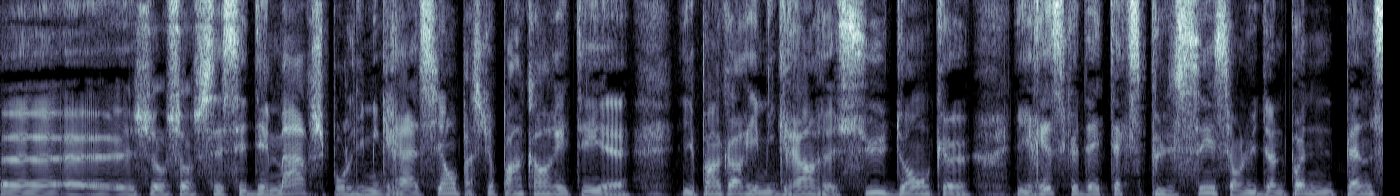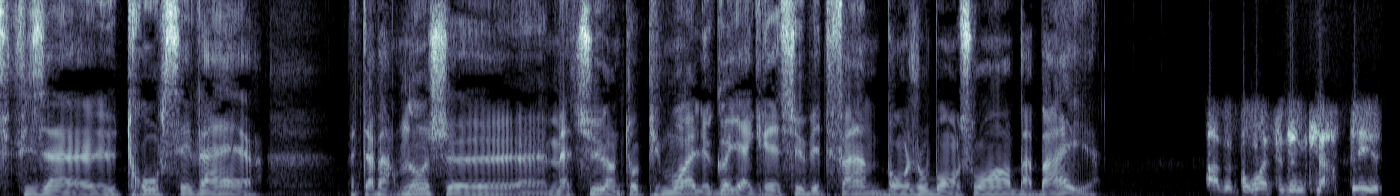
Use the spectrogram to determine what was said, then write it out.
euh, euh, sur, démarches pour l'immigration parce qu'il n'a pas encore été euh, il n'est pas encore immigrant reçu donc il risque d'être expulsé si on lui donne pas une peine suffisante trop sévère. Mais tabarnouche, Mathieu, entre toi puis moi, le gars il a agressé huit femmes. Bonjour, bonsoir, bye bye. Ah ben pour moi c'est d'une clarté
